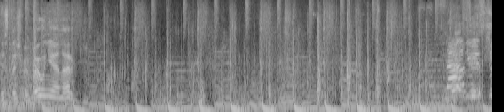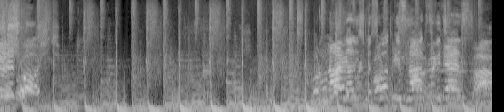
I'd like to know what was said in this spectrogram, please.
Jesteśmy pełni energii. Nas jest przyszłość. Poznaliśmy słodki smak zwycięstwa.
